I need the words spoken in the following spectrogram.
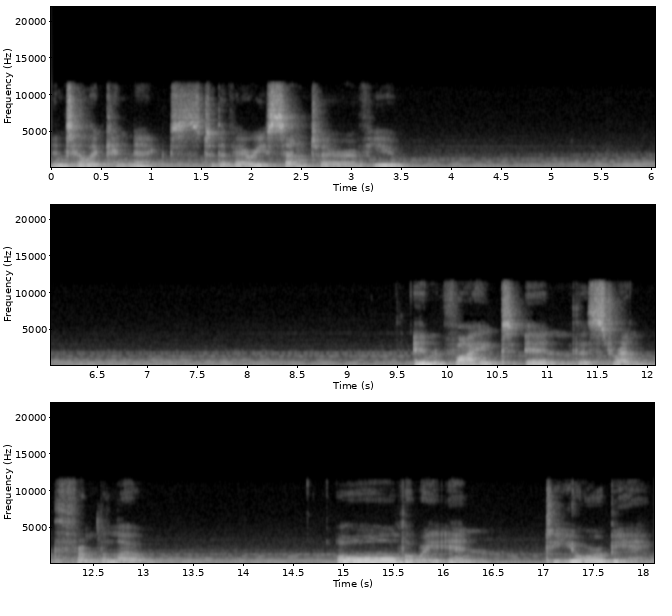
Until it connects to the very center of you. Invite in the strength from below, all the way in to your being.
